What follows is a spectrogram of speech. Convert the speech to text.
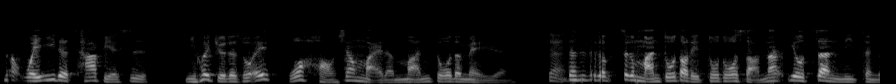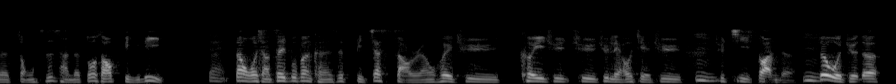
那唯一的差别是，你会觉得说，哎，我好像买了蛮多的美元，对。但是这个这个蛮多到底多多少？那又占你整个总资产的多少比例？对，但我想这一部分可能是比较少人会去刻意去去去了解、去嗯去计算的。嗯，所以我觉得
